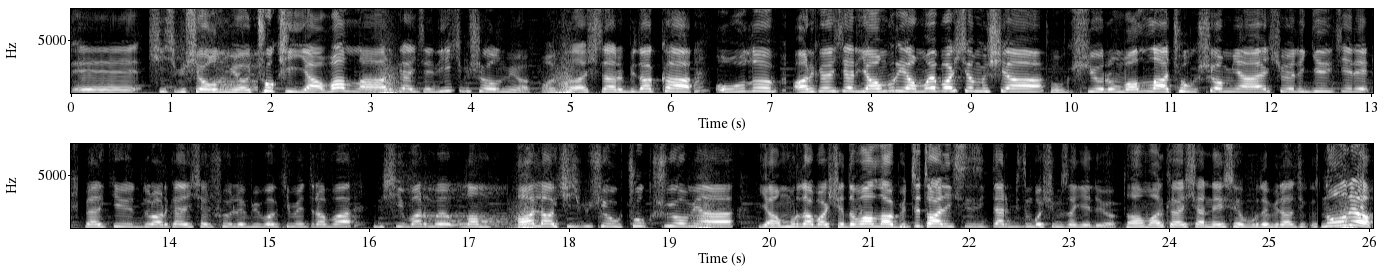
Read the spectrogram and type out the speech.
Eee hiçbir şey olmuyor. Çok iyi ya. Vallahi arkadaşlar hiçbir şey olmuyor. Arkadaşlar bir dakika. Oğlum arkadaşlar yağmur yağmaya başlamış ya. Çok üşüyorum. Vallahi çok üşüyorum ya. Şöyle gir içeri. Belki dur arkadaşlar şöyle bir bakayım etrafa. Bir şey var mı? Ulan hala hiçbir şey yok. Çok üşüyorum ya. Yağmur da başladı vallahi bütün talihsizlikler bizim başımıza geliyor. Tamam arkadaşlar neyse burada birazcık ne oluyor?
